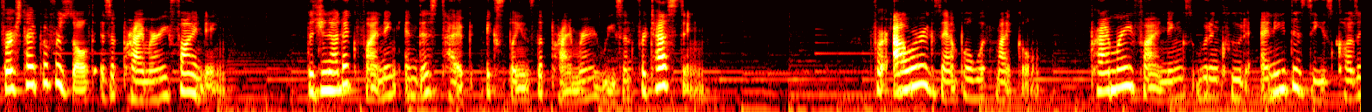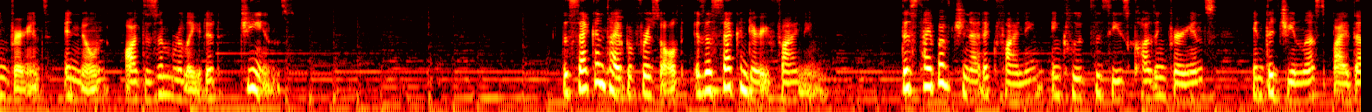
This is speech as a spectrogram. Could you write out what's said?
First type of result is a primary finding. The genetic finding in this type explains the primary reason for testing. For our example with Michael, primary findings would include any disease-causing variants in known autism-related genes. The second type of result is a secondary finding. This type of genetic finding includes disease-causing variants in the gene list by the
